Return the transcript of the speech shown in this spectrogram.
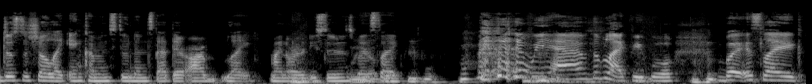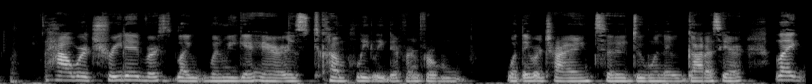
just to show like incoming students that there are like minority students. But it's like, we have the black people, but it's like how we're treated versus like when we get here is completely different from what they were trying to do when they got us here. Like,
